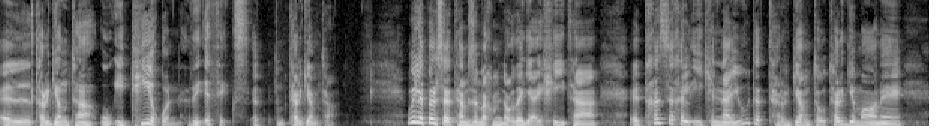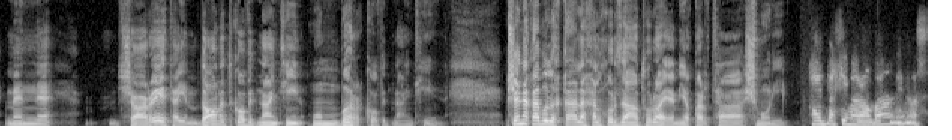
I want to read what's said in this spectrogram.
الترجمتا وإتيقن the ethics ترجمتا وإلا برسة همزمخ من نغذي خيتا تخزخ الإيكنايوتا ترجمتا وترجمانة من شاريتين دانت كوفيد 19 ومبر كوفيد 19 بشنا قبول قال خل خرزة عطرايا ميقرتا شموني. هاي بسيمة رابا نينوس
